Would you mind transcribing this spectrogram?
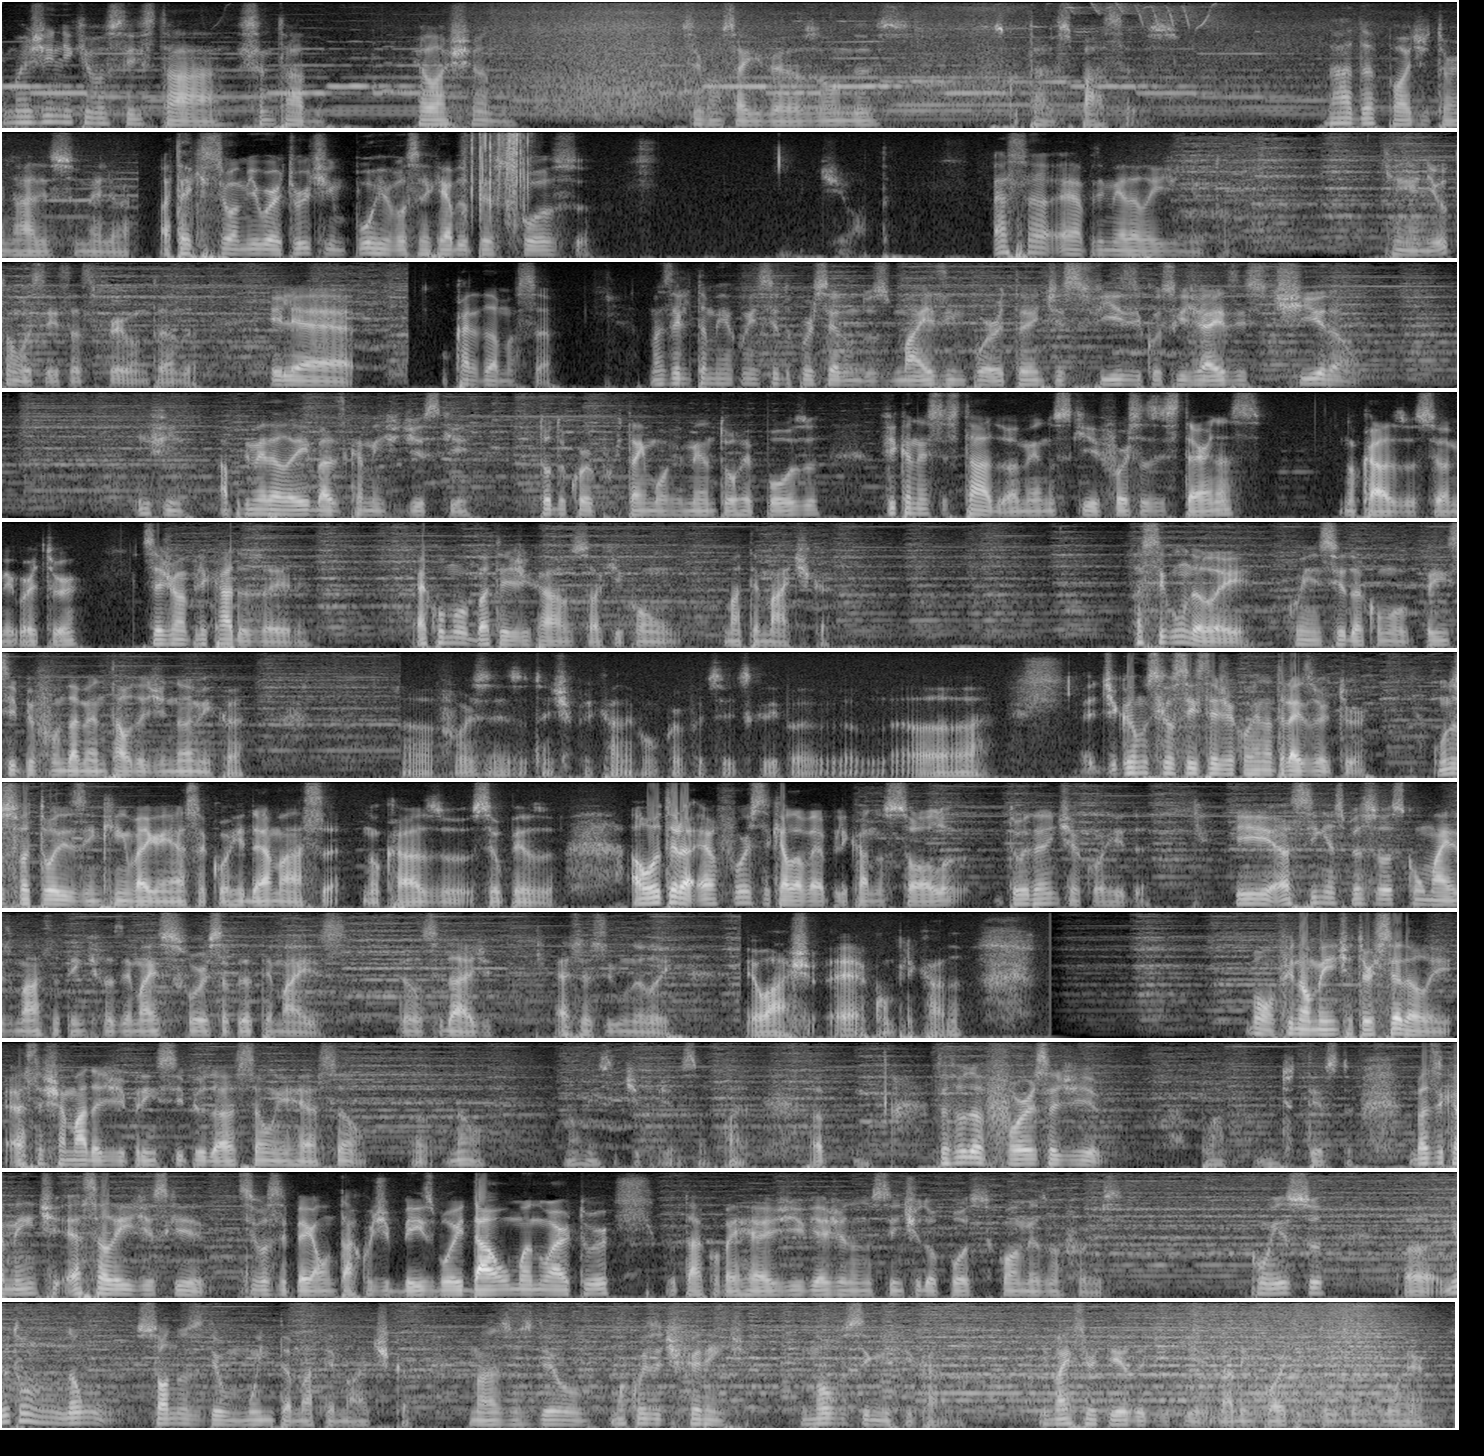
Imagine que você está sentado, relaxando. Você consegue ver as ondas, escutar os pássaros. Nada pode tornar isso melhor. Até que seu amigo Arthur te empurre e você quebra o pescoço. Idiota. Essa é a primeira lei de Newton. Quem é Newton, você está se perguntando? Ele é o cara da maçã. Mas ele também é conhecido por ser um dos mais importantes físicos que já existiram. Enfim, a primeira lei basicamente diz que todo corpo que está em movimento ou repouso fica nesse estado, a menos que forças externas, no caso seu amigo Arthur, sejam aplicadas a ele. É como bater de carro, só que com matemática. A segunda lei, conhecida como princípio fundamental da dinâmica, a força resultante aplicada com o corpo de ser descrita. Uh, digamos que você esteja correndo atrás do Arthur. Um dos fatores em quem vai ganhar essa corrida é a massa, no caso, seu peso. A outra é a força que ela vai aplicar no solo durante a corrida. E assim as pessoas com mais massa têm que fazer mais força para ter mais velocidade. Essa é a segunda lei. Eu acho, é complicado. Bom, finalmente a terceira lei. Essa é chamada de princípio da ação e reação. Não, não esse tipo de ação, para. Uh, toda a força de muito texto. Basicamente, essa lei diz que se você pegar um taco de beisebol e dar uma no Arthur, o taco vai reagir viajando no sentido oposto com a mesma força. Com isso, uh, Newton não só nos deu muita matemática, mas nos deu uma coisa diferente, um novo significado, e mais certeza de que nada importa que todos vamos morrer.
